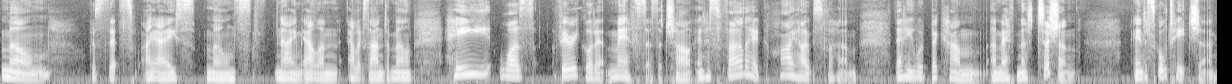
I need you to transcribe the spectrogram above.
Milne, because that's A.A.'s Milne's name, Alan Alexander Milne, he was very good at maths as a child, and his father had high hopes for him that he would become a mathematician and a school teacher.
